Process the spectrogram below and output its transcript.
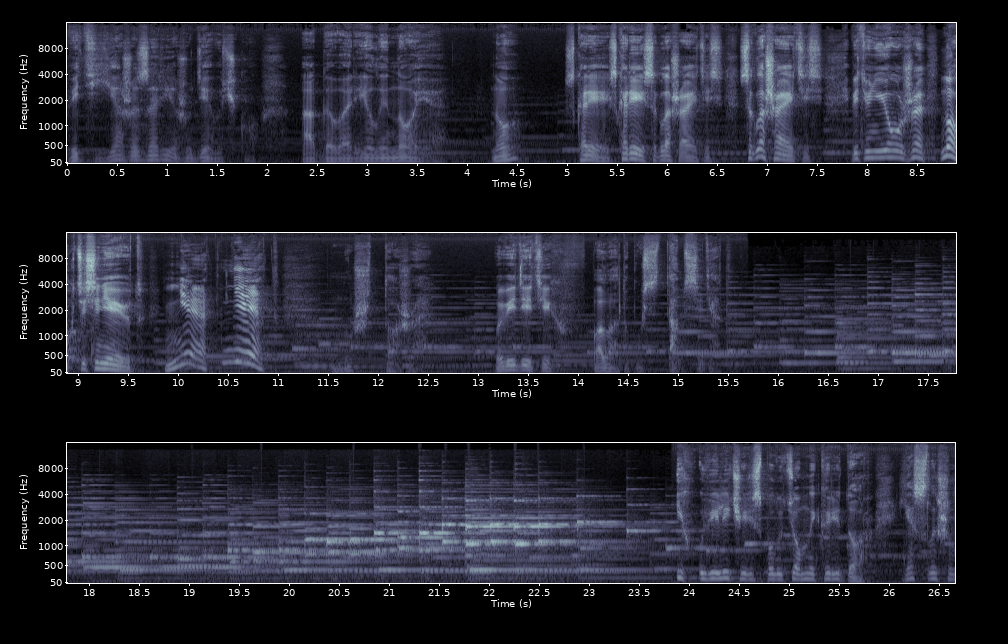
Ведь я же зарежу девочку. А говорил иное. Ну, скорее, скорее соглашайтесь, соглашайтесь, ведь у нее уже ногти синеют. Нет, нет! Что же, уведите их в палату, пусть там сидят. Их увели через полутемный коридор. Я слышал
